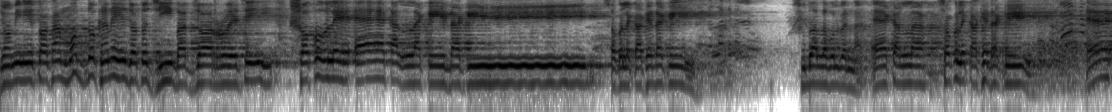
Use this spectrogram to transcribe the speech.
জমিনে তথা মধ্যখানে যত জীব আর জ্বর রয়েছে, সকলে এক আল্লাহকে ডাকি। সকলে কাকে ডাকি? শুধু আল্লাহ বলবেন না, এক আল্লাহ সকলে কাকে ডাকে? এক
